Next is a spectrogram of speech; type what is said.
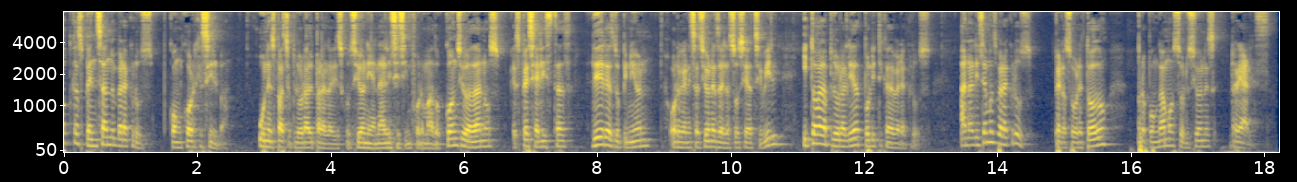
Podcast Pensando en Veracruz con Jorge Silva, un espacio plural para la discusión y análisis informado con ciudadanos, especialistas, líderes de opinión, organizaciones de la sociedad civil y toda la pluralidad política de Veracruz. Analicemos Veracruz, pero sobre todo propongamos soluciones reales.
